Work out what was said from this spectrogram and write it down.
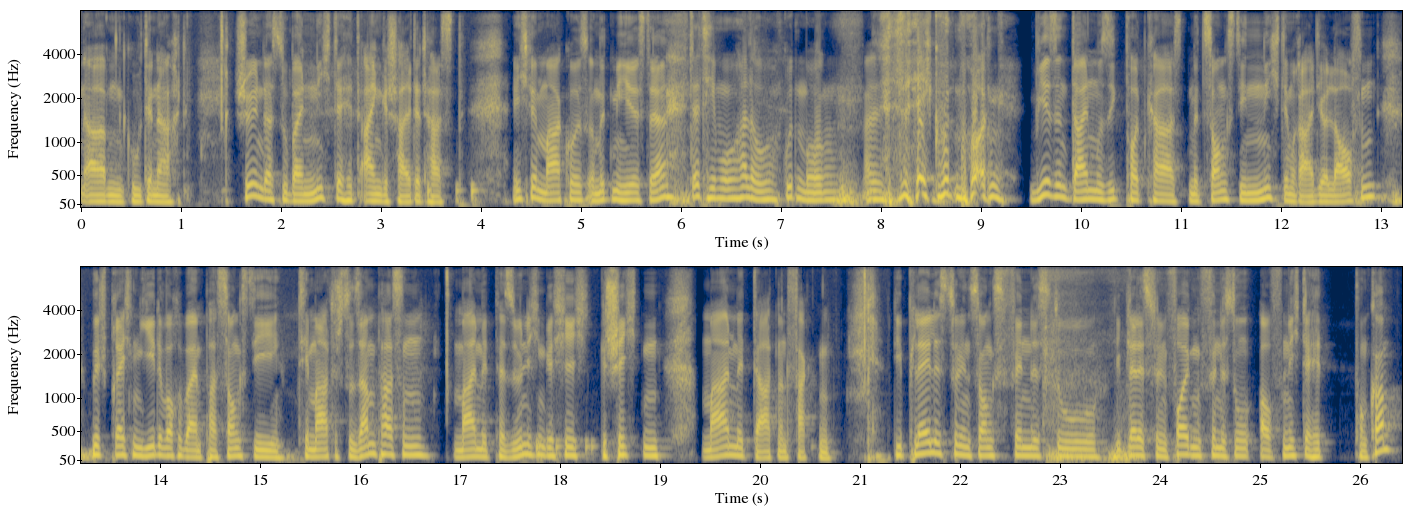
Guten Abend, gute Nacht. Schön, dass du bei Nicht der Hit eingeschaltet hast. Ich bin Markus und mit mir hier ist der. Der Timo, hallo, guten Morgen. Also, das ist echt guten Morgen. Wir sind dein Musikpodcast mit Songs, die nicht im Radio laufen. Wir sprechen jede Woche über ein paar Songs, die thematisch zusammenpassen, mal mit persönlichen Geschicht Geschichten, mal mit Daten und Fakten. Die Playlist zu den Songs findest du, die Playlist zu den Folgen findest du auf nichtderhit.com.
